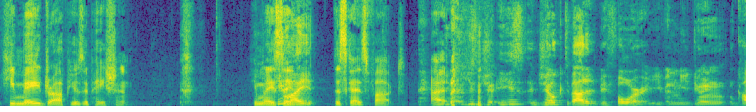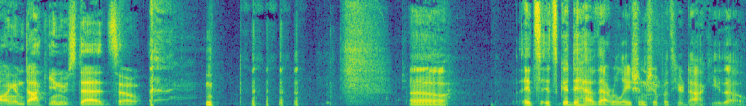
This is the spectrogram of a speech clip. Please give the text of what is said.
he may drop you as a patient. He may say, might. "This guy's fucked." I, He's, jo- he's joked about it before, even me doing calling him Docky and Usted. So oh, it's it's good to have that relationship with your docky, though,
